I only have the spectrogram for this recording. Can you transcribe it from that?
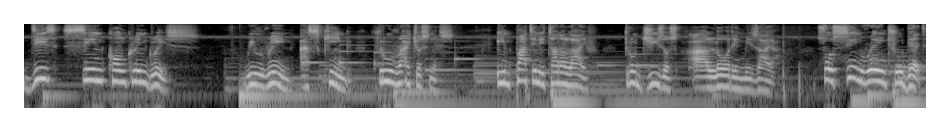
this sin conquering grace will reign as king through righteousness, imparting eternal life through Jesus, our Lord and Messiah. So sin reigned through death.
